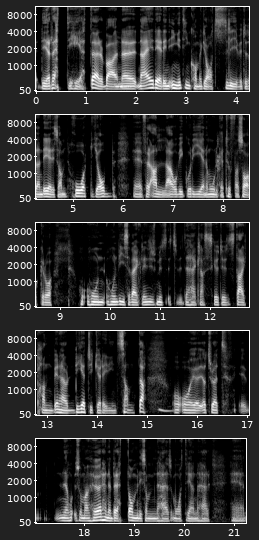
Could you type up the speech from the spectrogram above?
det är rättigheter. Bara, mm. Nej, det är det Ingenting kommer gratis i livet utan det är liksom hårt jobb eh, för alla och vi går igenom olika tuffa saker. Och hon, hon visar verkligen liksom det här klassiska ett starkt pannben här och det tycker jag är det intressanta. Mm. Och, och jag, jag, tror att som man hör henne berätta om liksom det här som återigen den här eh,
